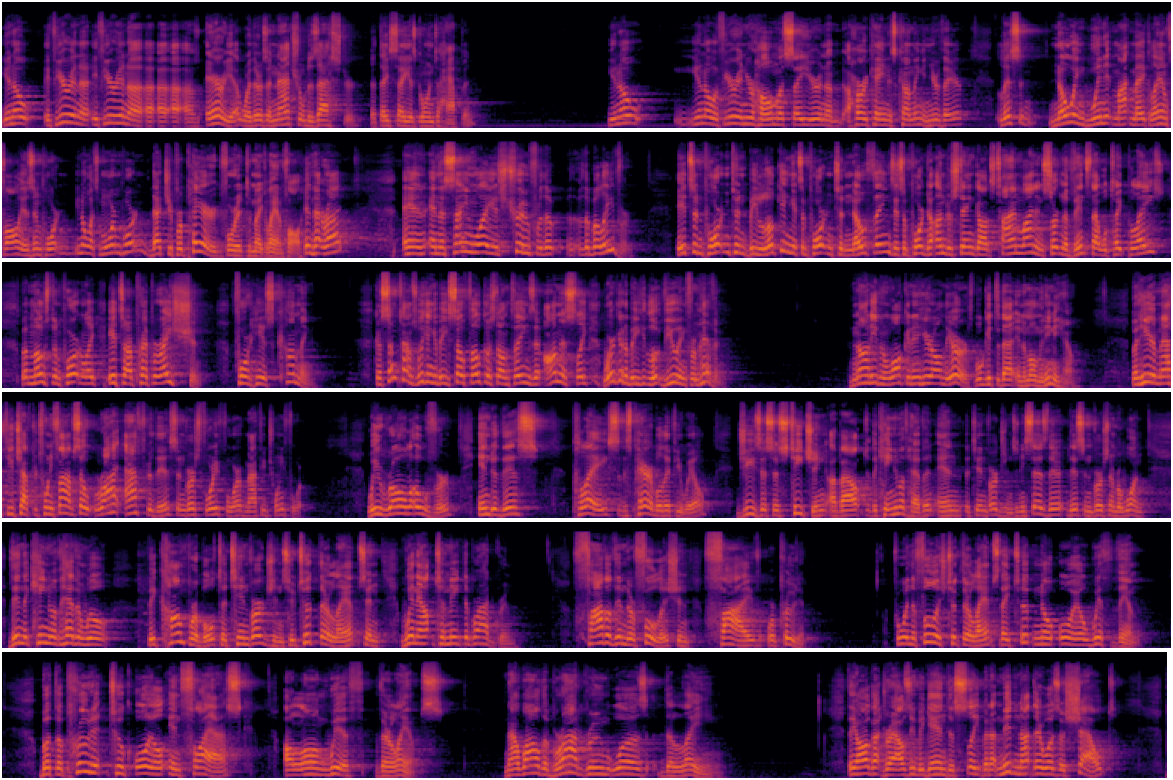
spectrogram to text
You know, if you're in a if you're in a, a, a, a, area where there's a natural disaster that they say is going to happen, you know, you know, if you're in your home, let's say you're in a, a hurricane is coming and you're there, listen, knowing when it might make landfall is important. You know what's more important? That you're prepared for it to make landfall. Isn't that right? And, and the same way is true for the, the believer. It's important to be looking, it's important to know things, it's important to understand God's timeline and certain events that will take place. But most importantly, it's our preparation for His coming. Because sometimes we can be so focused on things that honestly we're going to be viewing from heaven, not even walking in here on the earth. We'll get to that in a moment, anyhow. But here in Matthew chapter 25, so right after this, in verse 44 of Matthew 24, we roll over into this place, this parable, if you will, Jesus is teaching about the kingdom of heaven and the ten virgins. And he says there, this in verse number one Then the kingdom of heaven will be comparable to ten virgins who took their lamps and went out to meet the bridegroom. Five of them were foolish, and five were prudent. For when the foolish took their lamps, they took no oil with them. But the prudent took oil in flask along with their lamps. Now, while the bridegroom was delaying, they all got drowsy and began to sleep. But at midnight there was a shout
